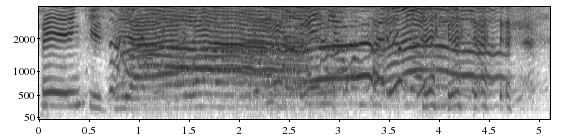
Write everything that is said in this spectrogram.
Thank you, dear.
